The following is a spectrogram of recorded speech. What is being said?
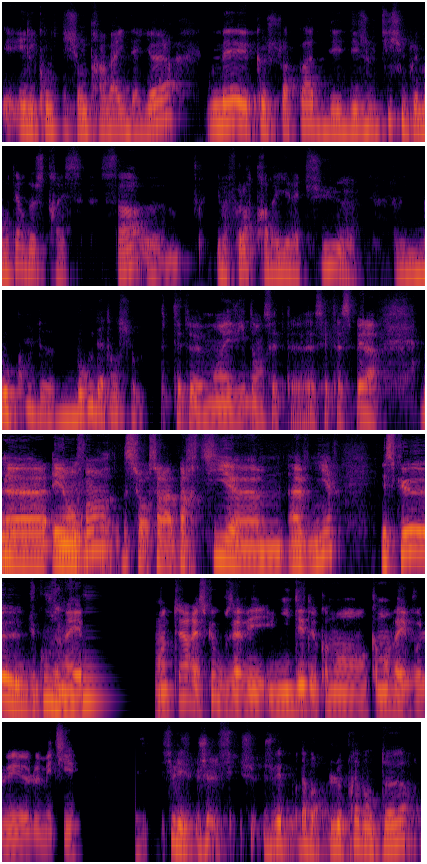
et, les conditions de travail d'ailleurs, mais que ce ne soit pas des, des, outils supplémentaires de stress. Ça, euh, il va falloir travailler là-dessus beaucoup de beaucoup d'attention. Peut-être euh, moins évident cette, euh, cet aspect-là. Euh, et enfin, sur, sur la partie à venir, est-ce que du coup vous en avez est-ce que vous avez une idée de comment, comment va évoluer le métier? Je, je, vais d'abord le préventeur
